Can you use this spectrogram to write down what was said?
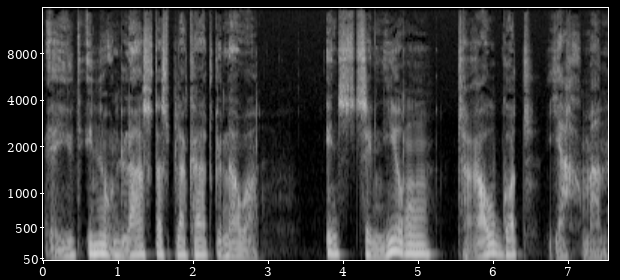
Er hielt inne und las das Plakat genauer. Inszenierung Traugott Jachmann.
